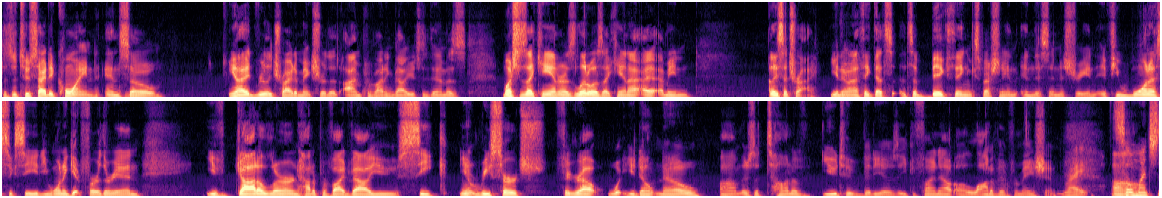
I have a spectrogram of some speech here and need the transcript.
it's a two sided coin, and mm-hmm. so you know I'd really try to make sure that I'm providing value to them as much as I can or as little as I can. I I, I mean, at least I try, you know. And I think that's it's a big thing, especially in in this industry. And if you want to succeed, you want to get further in. You've got to learn how to provide value, seek, you know, research, figure out what you don't know. Um, there's a ton of YouTube videos that you can find out a lot of information. right. So Um, much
